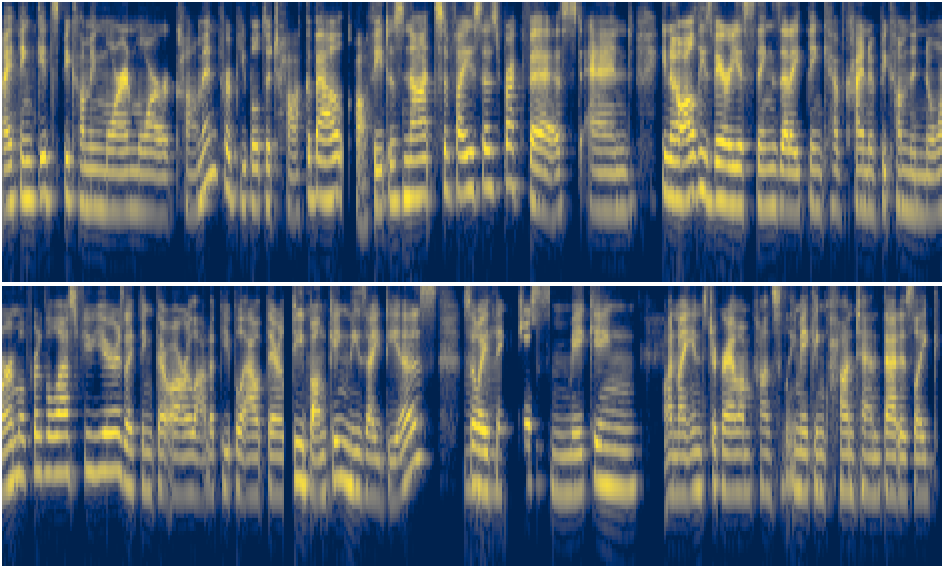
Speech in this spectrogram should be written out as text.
I think it's becoming more and more common for people to talk about coffee does not suffice as breakfast and, you know, all these various things that I think have kind of become the norm over the last few years. I think there are a lot of people out there debunking these ideas. So I hmm think just making on my Instagram, I'm constantly making content that is like,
